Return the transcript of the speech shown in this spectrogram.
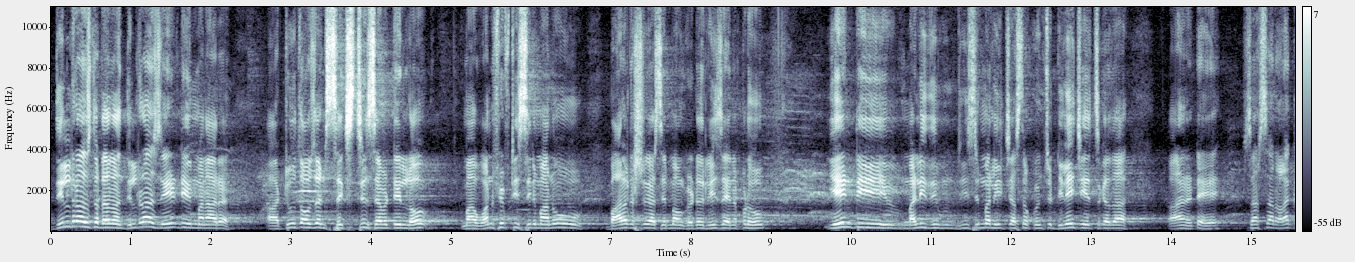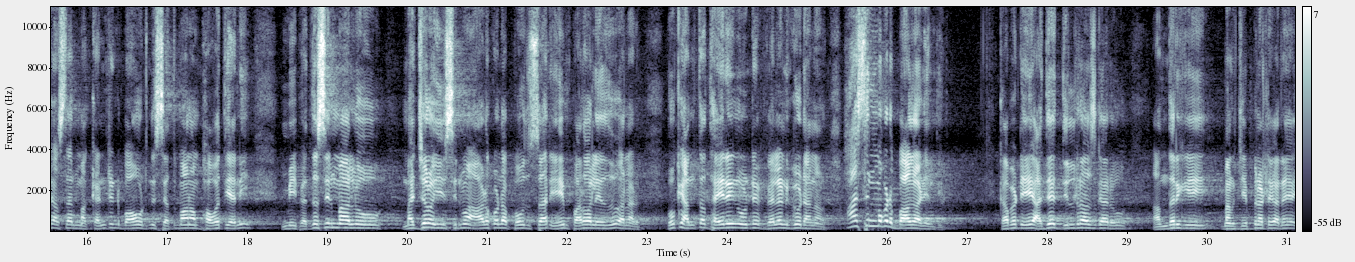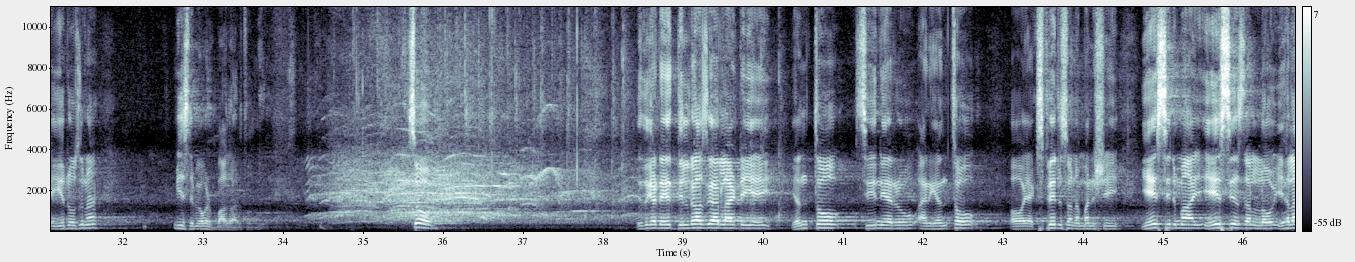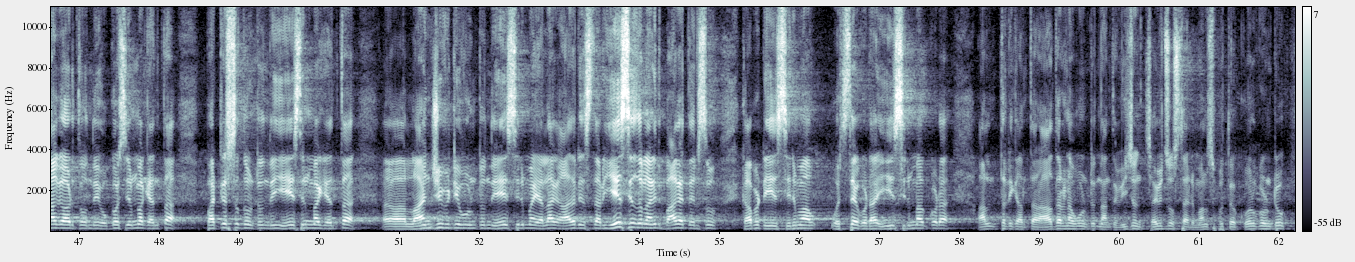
దిల్ రాజుతో దిల్ రాజు ఏంటి మన టూ థౌజండ్ సిక్స్టీన్ సెవెంటీన్లో మా వన్ ఫిఫ్టీ సినిమాను బాలకృష్ణ గారి సినిమా ఒకటి రిలీజ్ అయినప్పుడు ఏంటి మళ్ళీ ఇది ఈ సినిమా రిలీజ్ చేస్తాం కొంచెం డిలే చేయొచ్చు కదా అని అంటే సార్ సార్ అలా కాదు సార్ మా కంటెంట్ బాగుంటుంది శతమానం భవతి అని మీ పెద్ద సినిమాలు మధ్యలో ఈ సినిమా ఆడకుండా పోదు సార్ ఏం పర్వాలేదు అన్నాడు. ఓకే అంత ధైర్యంగా ఉంటే వెల్ అండ్ గుడ్ అన్నాను. ఆ సినిమా కూడా బాగా ఆడింది. కాబట్టి అదే దిల్ రాజు గారు అందరికీ మనకు చెప్పినట్టుగానే ఈ రోజున ఈ సినిమా కూడా బాగా ఆడుతుంది. సో ఎందుకంటే దిల్ రాజు గారు లాంటి ఎంతో సీనియరు ఆయన ఎంతో ఎక్స్పీరియన్స్ ఉన్న మనిషి ఏ సినిమా ఏ సీజన్లో ఎలాగ ఆడుతుంది ఒక్కో సినిమాకి ఎంత పటిష్టత ఉంటుంది ఏ సినిమాకి ఎంత లాంజివిటీ ఉంటుంది ఏ సినిమా ఎలాగ ఆదరిస్తారు ఏ సీజన్లో అనేది బాగా తెలుసు. కాబట్టి ఈ సినిమా వస్తే కూడా ఈ సినిమాకు కూడా అంతటికి అంత ఆదరణ ఉంటుంది అంత విజయం చవి చూస్తాడు మనస్ఫూర్తిగా కోరుకుంటూ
